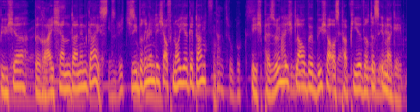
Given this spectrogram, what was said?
Bücher bereichern deinen Geist. Sie bringen dich auf neue Gedanken. Ich persönlich glaube, Bücher aus Papier wird es immer geben.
